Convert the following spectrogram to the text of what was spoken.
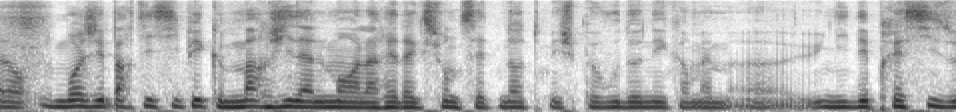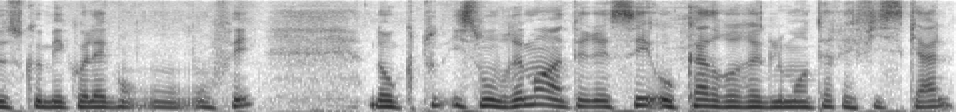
Alors, moi, j'ai participé que marginalement à la rédaction de cette note, mais je peux vous donner quand même euh, une idée précise de ce que mes collègues ont, fait. Donc, ils sont vraiment intéressés au cadre réglementaire et fiscal.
